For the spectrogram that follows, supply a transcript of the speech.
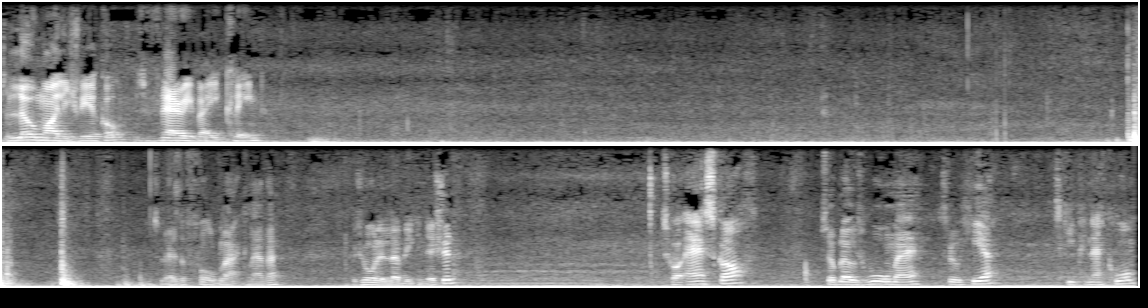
It's a low mileage vehicle. It's very, very clean. So there's the full black leather, which are all in lovely condition. It's got air scarf, so it blows warm air through here to keep your neck warm.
